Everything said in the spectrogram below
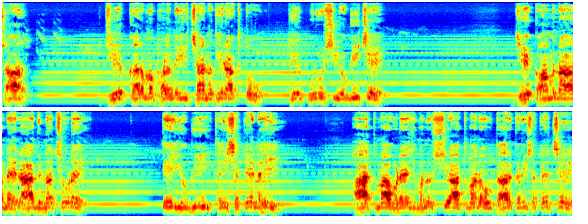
સાર જે કર્મ ફળની ઈચ્છા નથી રાખતો તે પુરુષ યોગી છે. જે કામના અને રાગ ન છોડે તે યોગી થઈ શકે નહીં. આત્મા વડે જ મનુષ્ય આત્માનો ઉદ્ધાર કરી શકે છે.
